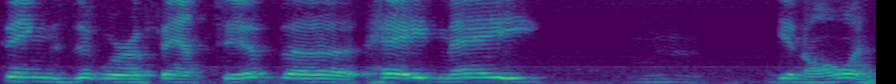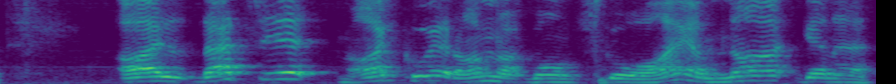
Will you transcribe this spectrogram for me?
things that were offensive. Uh, hey, May, you know, and I, that's it. I quit. I'm not going to school. I am not going to,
